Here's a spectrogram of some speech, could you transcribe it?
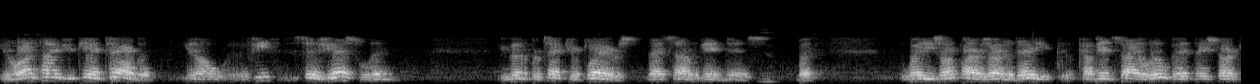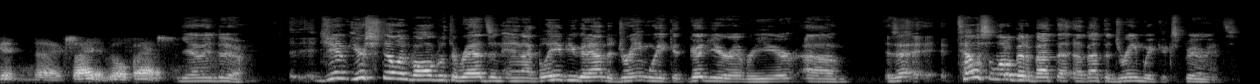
you know, a lot of times you can't tell. But you know, if he says yes, well then you're going to protect your players. That's how the game is. But the way these umpires are today, you come inside a little bit, and they start getting uh, excited real fast. Yeah, they do. Jim, you're still involved with the Reds, and, and I believe you go down to Dream Week at Goodyear every year. Um, is that? Tell us a little bit about that about the Dream Week experience.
